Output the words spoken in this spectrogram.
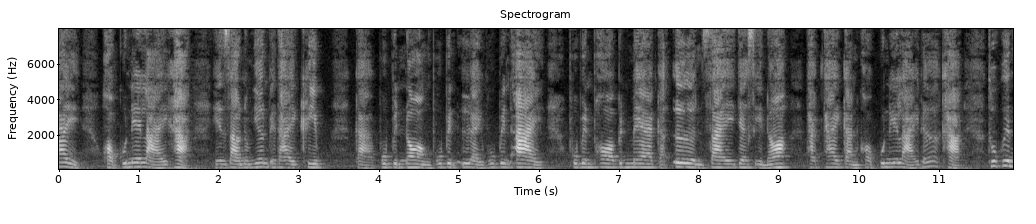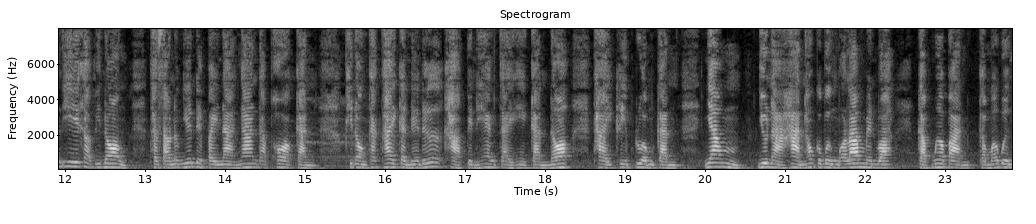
ายขอบคุณได้หลายค่ะ เห็นสาวน้ำเยื่นไปถ่ายคลิปกับผู้เป็นน้อง ผู้เป็นเอื่อย ผู้เป็นอาย ผู้เป็นพ่อเป็นแม่กับเอิญใส่จังสีเนาะทักทายกันขอบคุณได้หลายเด้อค่ะ ทุกพื้นที่ค่ะพี่น้องถ้าสาวน้ำเยื่นได้ไปนางานดับพอกัน พี่น้องทักทายกันเด้อค่ะ เป็นแห้งใจให้กันเนาะถ่ายคลิปรวมกันย่ำอยู่หนาหานเฮากระเบิงมอลำเป็นว่า กับเมื่อบานกับเมาเบิง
